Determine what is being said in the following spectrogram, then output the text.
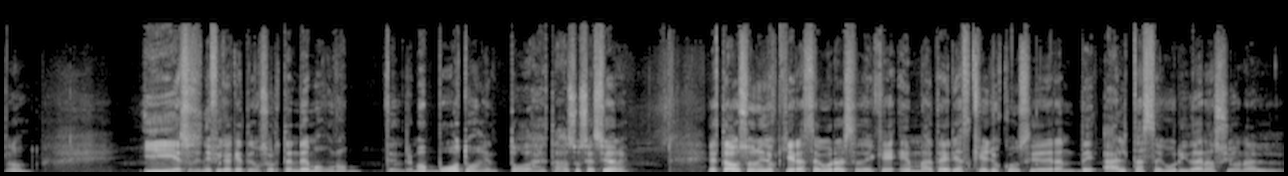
¿no? Y eso significa que nosotros tendemos unos tendremos votos en todas estas asociaciones. Estados Unidos quiere asegurarse de que en materias que ellos consideran de alta seguridad nacional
